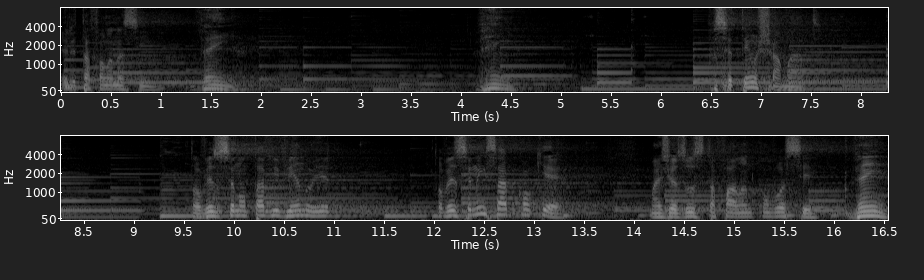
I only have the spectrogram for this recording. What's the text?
Ele está falando assim: venha, venha. Você tem um chamado. Talvez você não está vivendo ele. Talvez você nem sabe qual que é. Mas Jesus está falando com você. Venha.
